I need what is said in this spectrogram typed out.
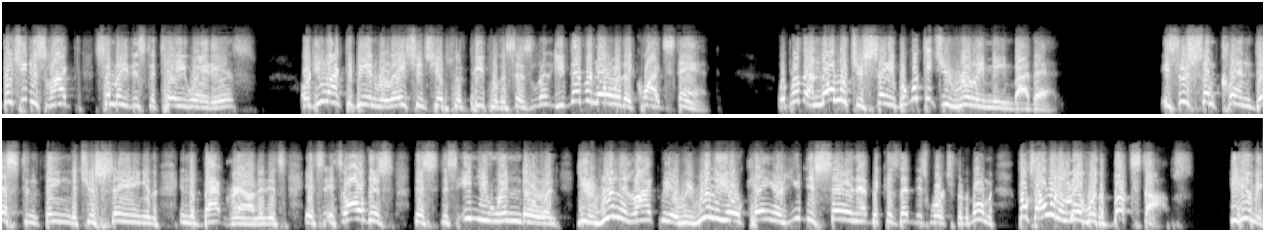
Don't you just like somebody just to tell you where it is? Or do you like to be in relationships with people that says, you never know where they quite stand? Well, brother, I know what you're saying, but what did you really mean by that? Is there some clandestine thing that you're saying in the, in the background, and it's it's it's all this this this innuendo, and do you really like me? Are we really okay? Or are you just saying that because that just works for the moment, folks? I want to live where the buck stops. You hear me?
